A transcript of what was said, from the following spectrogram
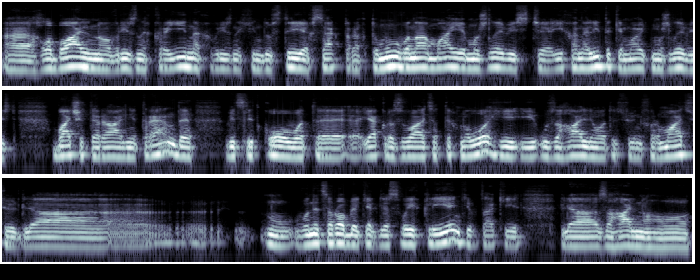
глобально в різних країнах, в різних індустріях, секторах. Тому вона має можливість, їх аналітики мають можливість бачити реальні тренди, відслідковувати, як розвиваються технології, і узагальнювати цю інформацію для е, ну вони це роблять як для своїх клієнтів, так і для загального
